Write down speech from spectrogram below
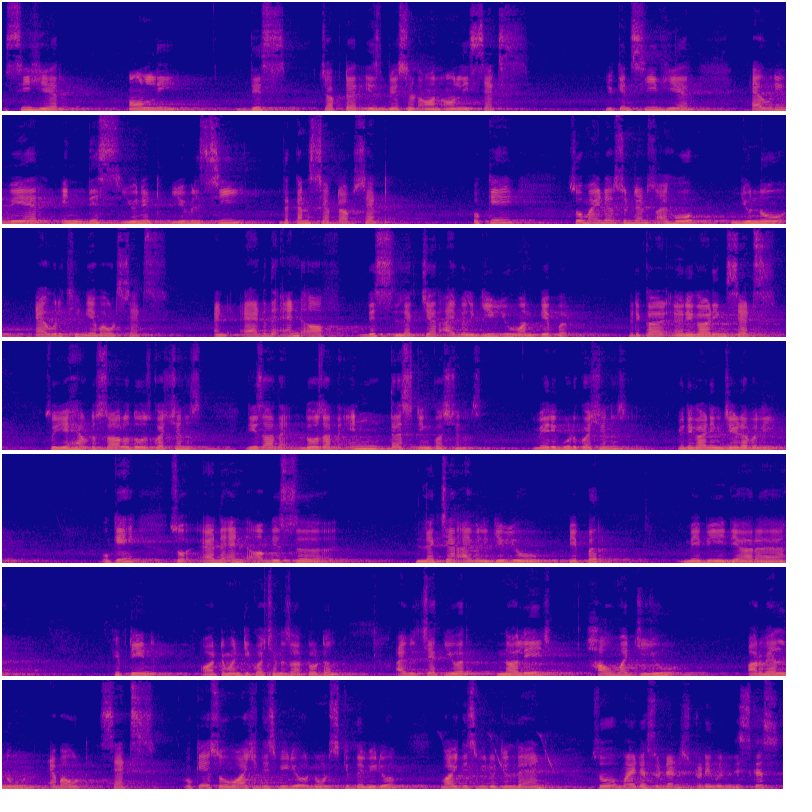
see here only this chapter is based on only sets. You can see here everywhere in this unit you will see the concept of set okay? So my dear students i hope you know everything about sets. And at the end of this lecture i will give you one paper regarding sets. So you have to solve those questions. These are the those are the interesting questions. Very good questions regarding JEE okay? So at the end of this uh, lecture I will give you paper. Maybe there are uh, 15 or 20 questions are total. I will check your knowledge how much you are well known about sets. Okay so watch this video. Don't skip the video. Watch this video till the end. So my dear students today we will discuss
